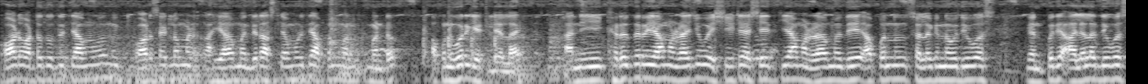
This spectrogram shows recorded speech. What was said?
ऑड वाटत होतं. त्यामुळं ऑड साईडला मं ह्या मंदिर असल्यामुळे ते आपण मं मंडप आपण वर घेतलेला आहे. आणि खरं तर या मंडळाची वैशिष्ट्ये अशी आहेत की या मंडळामध्ये आपण सलग नऊ दिवस गणपती आलेला दिवस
